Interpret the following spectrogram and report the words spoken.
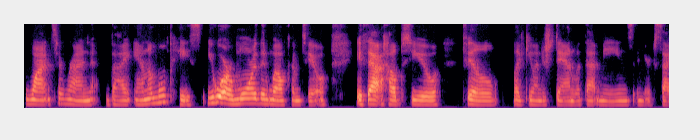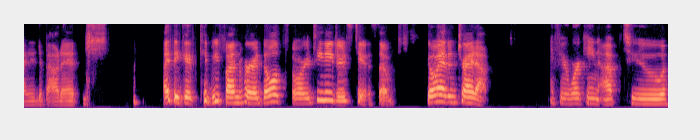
want to run by animal pace, you are more than welcome to. If that helps you feel like you understand what that means and you're excited about it, I think it could be fun for adults or teenagers too. So go ahead and try it out. If you're working up to,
